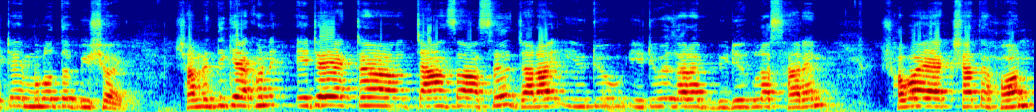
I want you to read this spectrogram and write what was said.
এটাই মূলত বিষয়। সামনের দিকে এখন এটাই একটা চান্স আছে, যারা ইউটিউব, ইউটিউবে যারা ভিডিওগুলো ছাড়েন, সবাই একসাথে হন।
